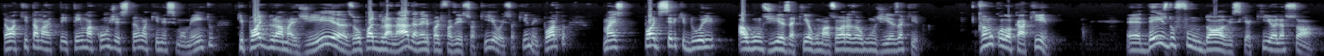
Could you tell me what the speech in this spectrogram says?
Então aqui tá uma, tem uma congestão aqui nesse momento, que pode durar mais dias, ou pode durar nada, né? Ele pode fazer isso aqui ou isso aqui, não importa. Mas pode ser que dure alguns dias aqui, algumas horas, alguns dias aqui. Vamos colocar aqui, é, desde o Fundovsk aqui, olha só,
